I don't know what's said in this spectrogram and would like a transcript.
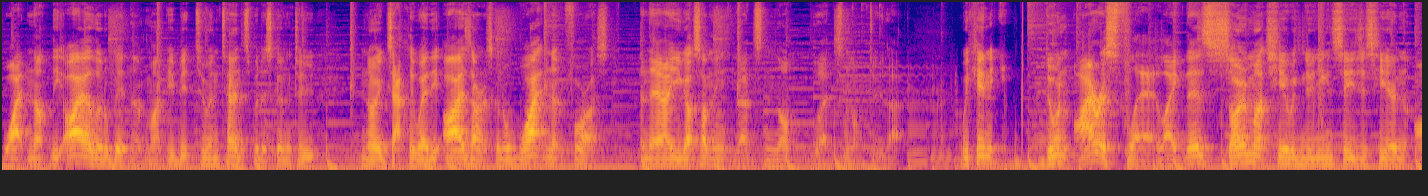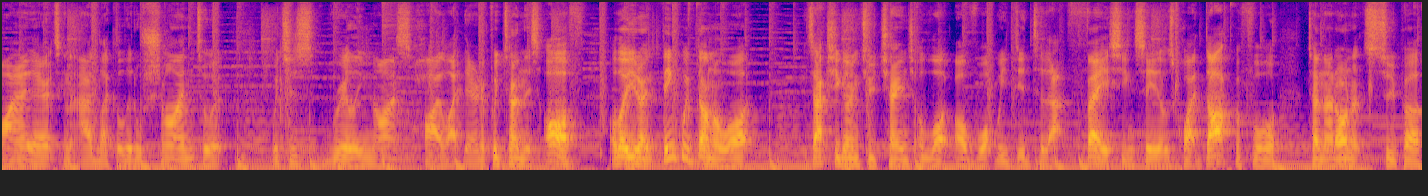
whiten up the eye a little bit. That might be a bit too intense, but it's going to know exactly where the eyes are. It's going to whiten it for us. And now you got something that's not, let's not do that. We can do an iris flare. Like there's so much here we can do. You can see just here in the eye there, it's gonna add like a little shine to it, which is really nice highlight there. And if we turn this off, although you don't think we've done a lot, it's actually going to change a lot of what we did to that face. You can see it was quite dark before, turn that on, it's super,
